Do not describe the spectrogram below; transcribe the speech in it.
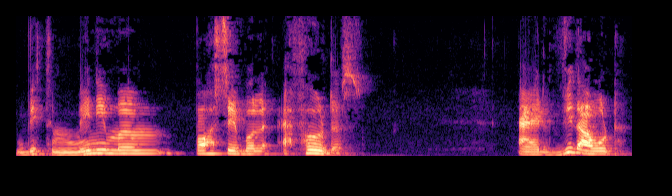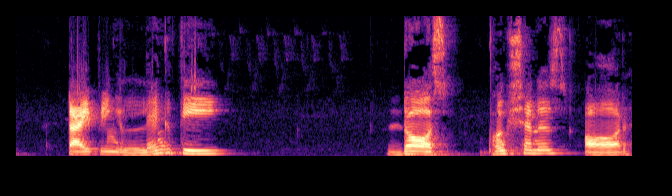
with minimum possible efforts and without typing lengthy DOS functions or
